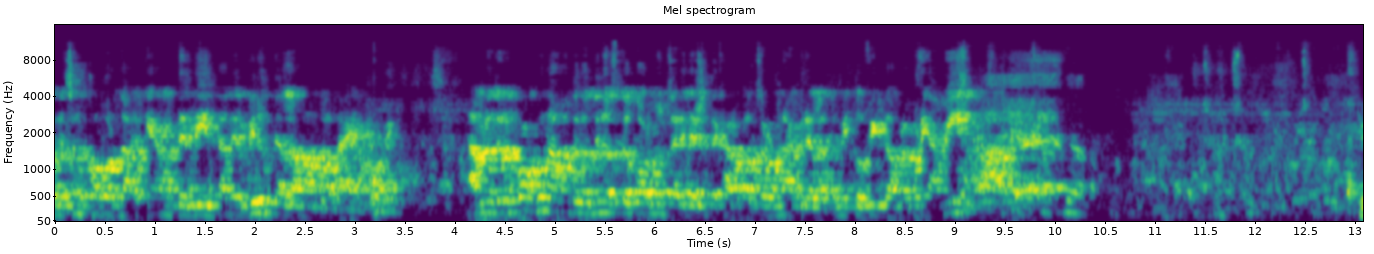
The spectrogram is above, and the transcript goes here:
বলেছেন খবরদার কিয়ামতের দিন তাদের বিরুদ্ধে আল্লাহ দায়ের করবে। আমরা যেন কখনো আমাদের অধীনস্থ কর্মচারীদের সাথে খারাপ আচরণ না করি আল্লাহ তুমি তৌফিক আমরা করি আমি কি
